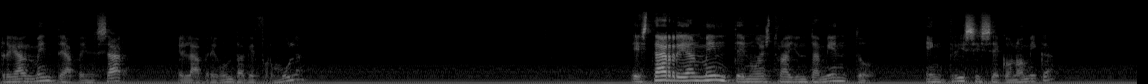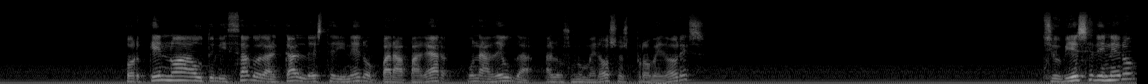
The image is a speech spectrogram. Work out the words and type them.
realmente a pensar en la pregunta que formulan? ¿Está realmente nuestro ayuntamiento en crisis económica? ¿Por qué no ha utilizado el alcalde este dinero para pagar una deuda a los numerosos proveedores? Si hubiese dinero,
